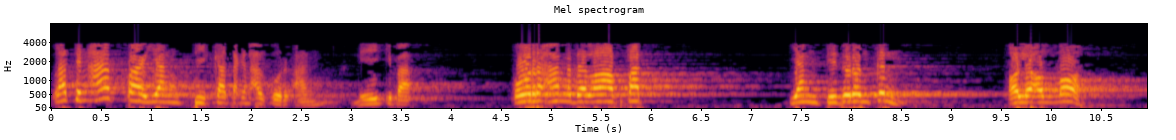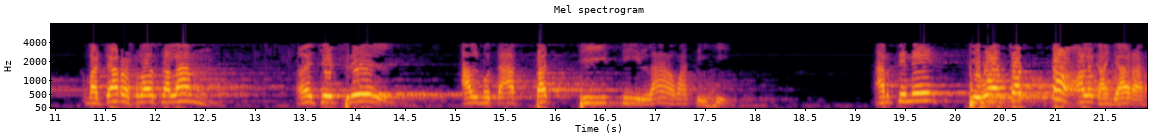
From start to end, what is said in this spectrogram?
Lajeng apa yang dikatakan Al-Quran? Niki Pak. Quran adalah lafaz yang diturunkan oleh Allah kepada Rasulullah SAW Jibril al-muta'abbad di tilawatihi Artinya diwaca tok oleh ganjaran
